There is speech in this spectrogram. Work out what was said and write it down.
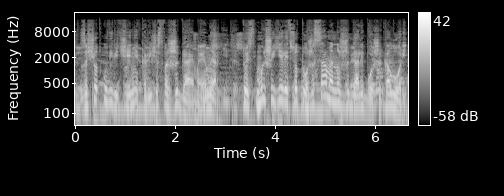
за счет увеличения количества сжигаемой энергии. То есть мыши ели все то же самое, но сжигали больше калорий.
